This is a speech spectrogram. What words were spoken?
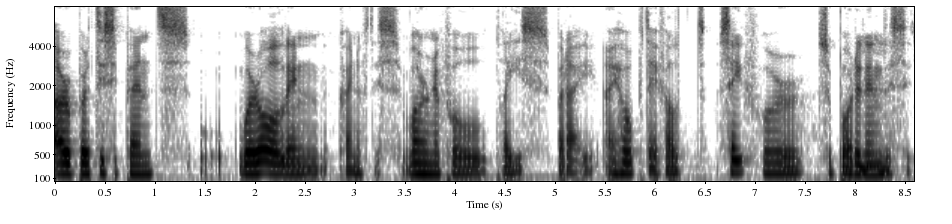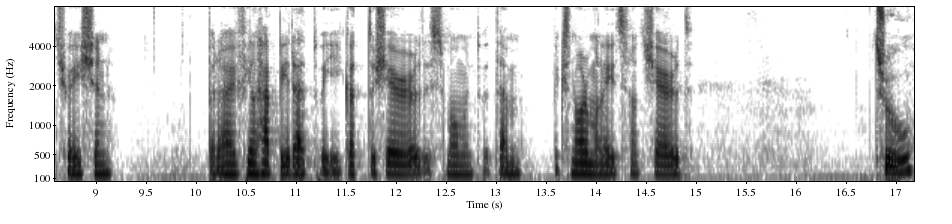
our participants we're all in kind of this vulnerable place, but I, I hope they felt safe or supported in Mhm. this situation. But I feel happy that we got to share this moment with them because normally it's not shared. True.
